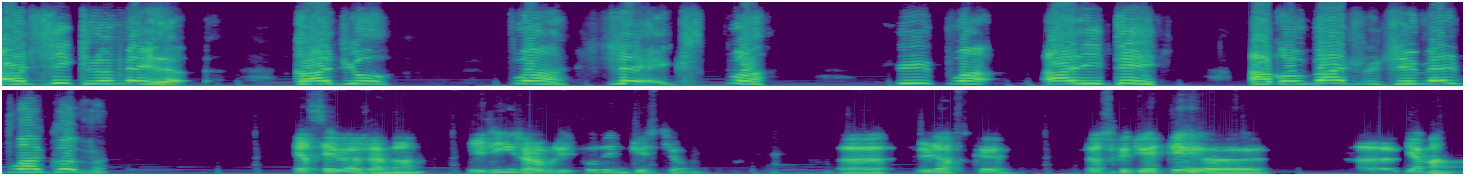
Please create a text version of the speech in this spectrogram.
ainsi que le mail radio.sex.u.alité.gmail.com Merci Benjamin. Élie, j'aurais voulu te poser une question. Euh, lorsque, lorsque tu étais euh, euh, gamin,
